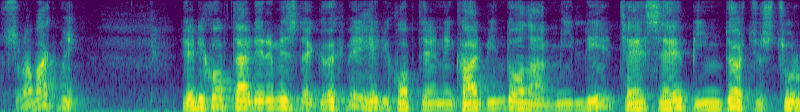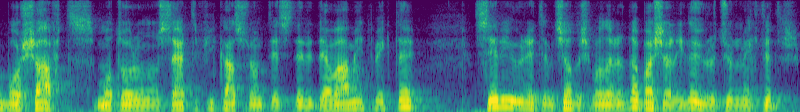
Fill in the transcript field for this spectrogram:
Kusura bakmayın. Helikopterlerimiz de Gökbey helikopterinin kalbinde olan milli TS-1400 turbo shaft motorunun sertifikasyon testleri devam etmekte. Seri üretim çalışmaları da başarıyla yürütülmektedir.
